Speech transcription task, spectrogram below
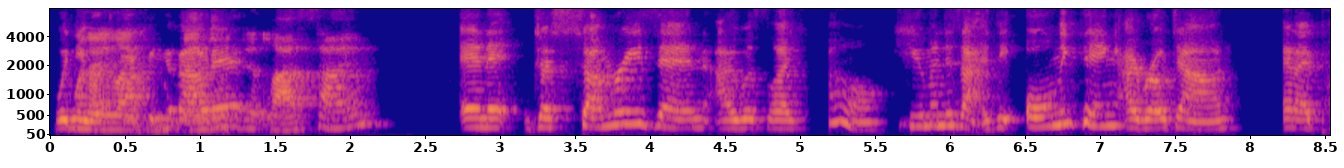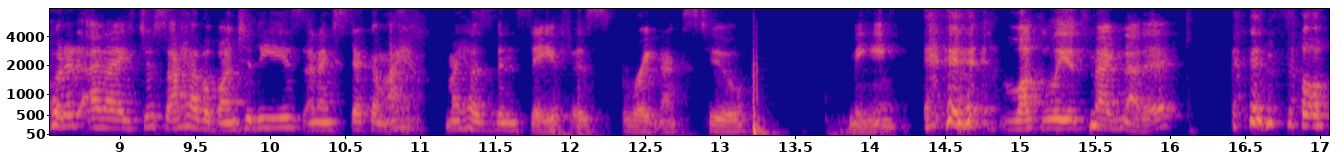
when, when you were I talking like about it. it last time and it just some reason I was like, oh, human design. The only thing I wrote down and I put it and I just I have a bunch of these and I stick them. My my husband's safe is right next to me. Luckily, it's magnetic. And so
